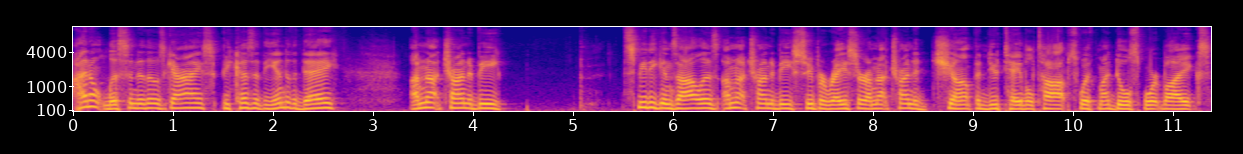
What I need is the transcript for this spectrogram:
I don't listen to those guys because at the end of the day, I'm not trying to be Speedy Gonzalez. I'm not trying to be super racer. I'm not trying to jump and do tabletops with my dual sport bikes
